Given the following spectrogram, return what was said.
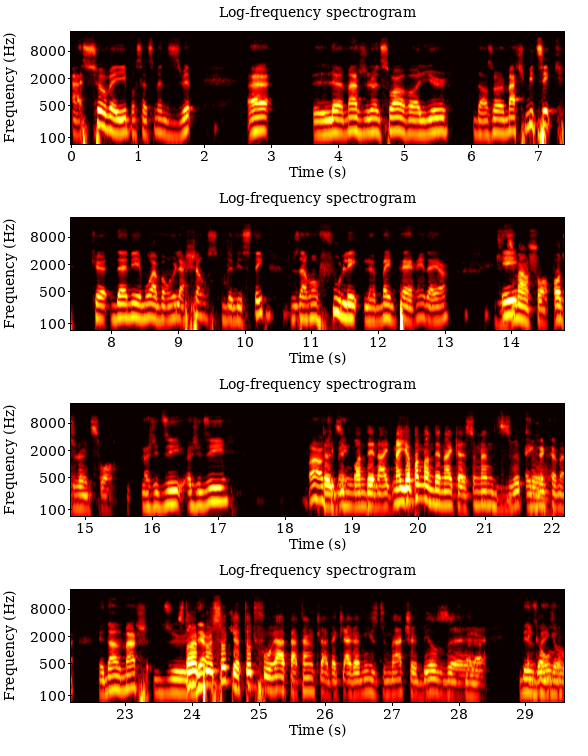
à surveiller pour cette semaine 18. Euh, le match du lundi soir a lieu dans un match mythique que Danny et moi avons eu la chance de visiter. Nous avons foulé le même terrain d'ailleurs. Du dimanche soir, pas du lundi soir. Ben, j'ai dit. J'ai dit. Ah, dit Monday night. Mais il n'y a pas de Monday night la semaine 18. Exactement. Mais dans le match du. C'est un peu ça qui a tout fourré à patente avec la remise du match Bills. Euh, Bills Bengals.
